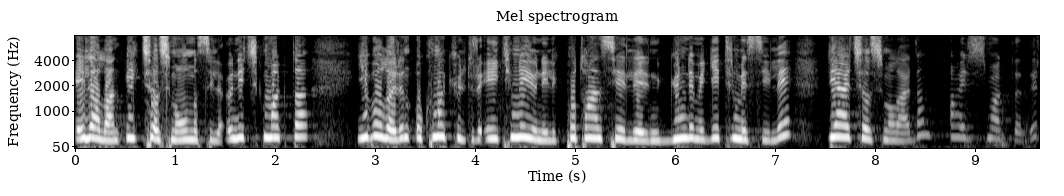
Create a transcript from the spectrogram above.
ele alan ilk çalışma olmasıyla öne çıkmakta. YİBO'ların okuma kültürü eğitimine yönelik potansiyellerini gündeme getirmesiyle diğer çalışmalardan ayrışmaktadır.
